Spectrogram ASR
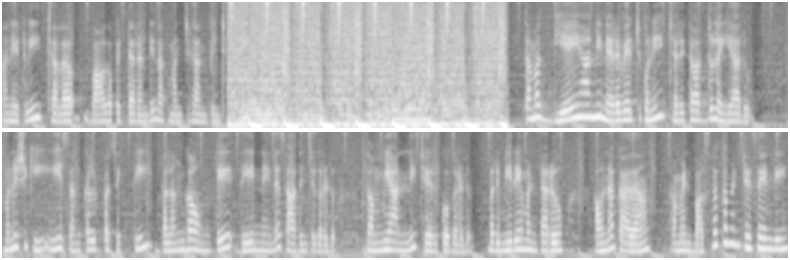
అనేటివి చాలా బాగా పెట్టారండి. నాకు మంచిగా అనిపించింది. తమ ధ్యేయాన్ని నెరవేర్చుకొని చరితార్థులయ్యారు. మనిషికి ఈ సంకల్ప శక్తి బలంగా ఉంటే దేన్నైనా సాధించగలడు గమ్యాన్ని చేరుకోగలడు. మరి మీరేమంటారు? అవునా కాదా? కమెంట్ బాక్స్లో కమెంట్ చేసేయండి.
